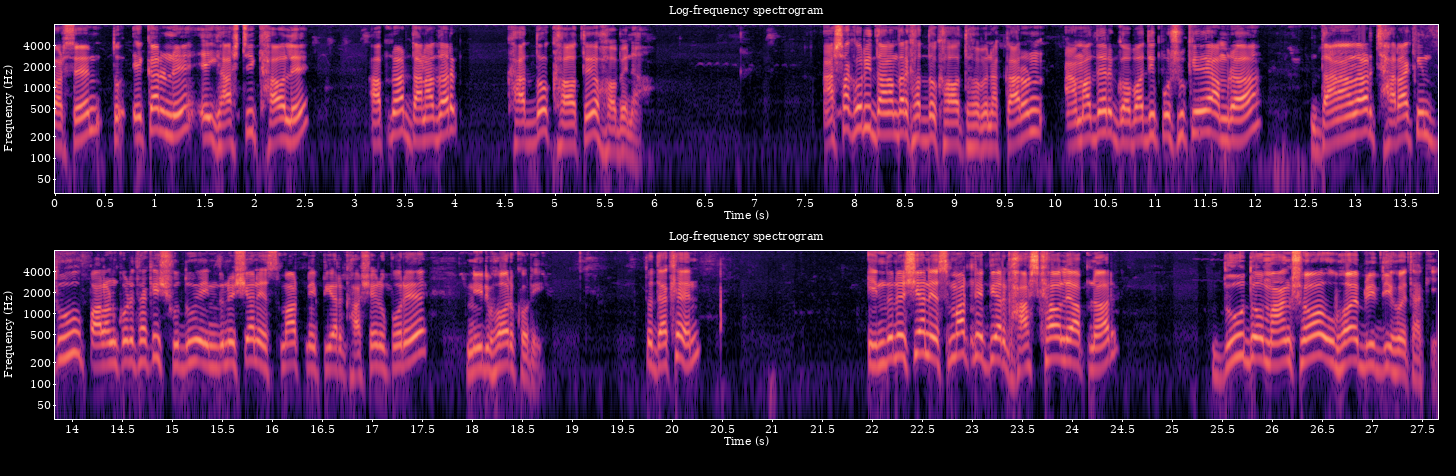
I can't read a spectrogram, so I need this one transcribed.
পারসেন্ট। তো এ কারণে এই ঘাসটি খাওয়ালে আপনার দানাদার খাদ্য খাওয়াতে হবে না। আশা করি দানাদার খাদ্য খাওয়াতে হবে না, কারণ আমাদের গবাদি পশুকে আমরা দানাদার ছাড়া কিন্তু পালন করে থাকি শুধু ইন্দোনেশিয়ান স্মার্ট নেপিয়ার ঘাসের উপরে নির্ভর করে। তো দেখেন, ইন্দোনেশিয়ান স্মার্ট নেপিয়ার ঘাস খাওয়ালে আপনার দুধ ও মাংস উভয় বৃদ্ধি হয়ে থাকে।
